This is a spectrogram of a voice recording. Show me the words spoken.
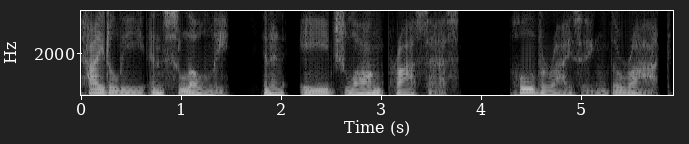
tidily and slowly in an age long process, pulverizing the rock.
